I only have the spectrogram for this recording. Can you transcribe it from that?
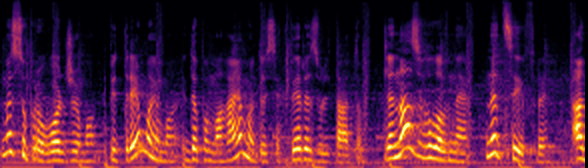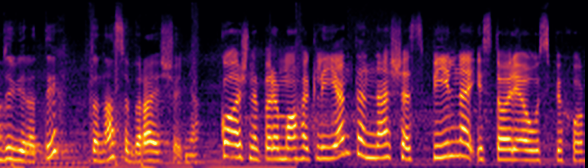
ми супроводжуємо, підтримуємо і допомагаємо досягти результату. Для нас головне не цифри, а довіра тих, хто нас обирає щодня. Кожна перемога клієнта наша спільна історія успіху.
